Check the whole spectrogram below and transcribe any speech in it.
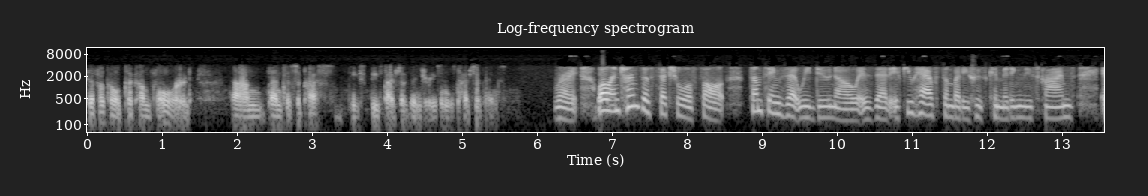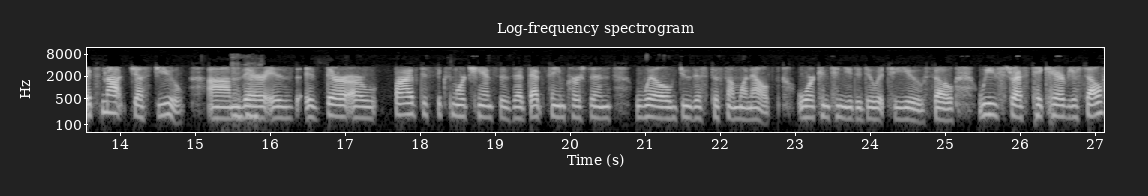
difficult to come forward um, than to suppress these these types of injuries and these types of things. Right. Well, in terms of sexual assault, some things that we do know is that if you have somebody who's committing these crimes, it's not just you. Um, there is, is there are five to six more chances that that same person will do this to someone else or continue to do it to you. So we stress take care of yourself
